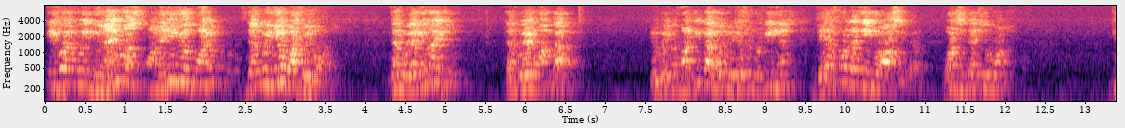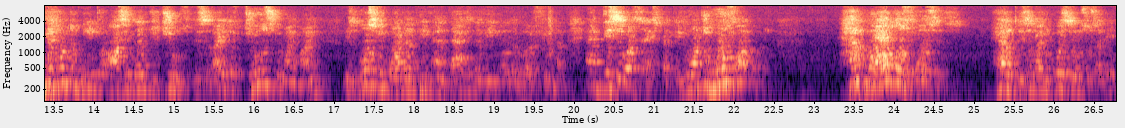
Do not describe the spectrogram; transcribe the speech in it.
If we are unanimous on any viewpoint, then we knew what we want. Then we are united. Then we are one parliament. You will be multi-parliament with different opinions. Therefore, the need to ask them, what is it that you want? Therefore, the need to ask them to choose. This right of choose, to my mind, is most important thing, and that is the meaning of the word freedom. And this is what's expected. You want to move forward. Help all those forces. Help, this is my request to society.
